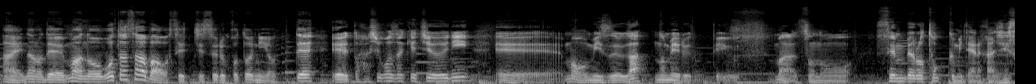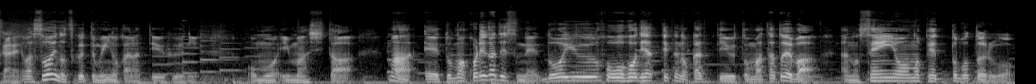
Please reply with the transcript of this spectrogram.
はい。なので、まあ、あの、ウォーターサーバーを設置することによって、えっ、ー、と、はしご酒中に、えー、まあ、お水が飲めるっていう、まあ、その、センベロ特区みたいな感じですかね。まあ、そういうの作ってもいいのかなっていうふうに思いました。まあ、えっ、ー、と、まあ、これがですね、どういう方法でやっていくのかっていうと、まあ、例えば、あの、専用のペットボトルを、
